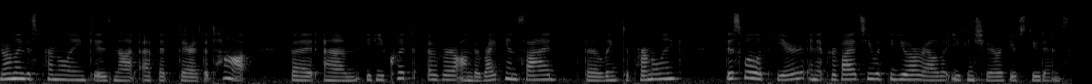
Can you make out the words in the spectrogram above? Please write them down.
Normally this permalink is not up at there at the top, but um, if you click over on the right hand side, the link to permalink, this will appear and it provides you with the URL that you can share with your students.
